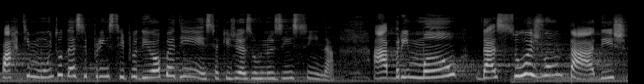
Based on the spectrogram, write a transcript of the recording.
parte muito desse princípio de obediência que Jesus nos ensina. Abre mão das suas vontades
